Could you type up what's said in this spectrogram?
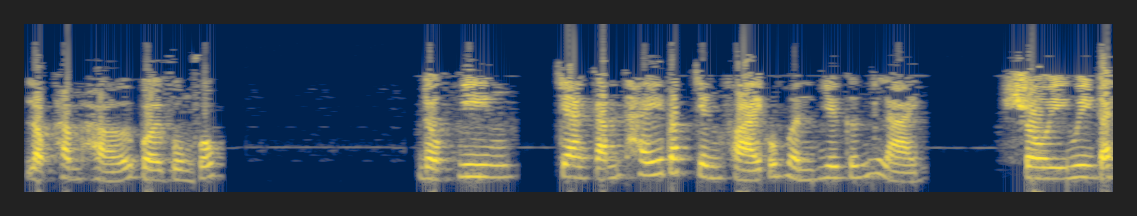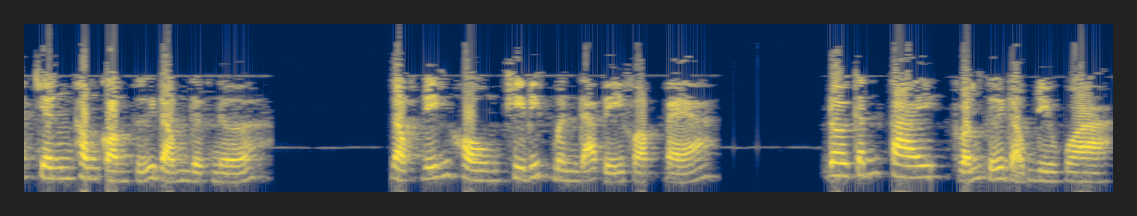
Lộc hầm hở bơi vùng vút. Đột nhiên, chàng cảm thấy bắp chân phải của mình như cứng lại, rồi nguyên cả chân không còn cử động được nữa. Lộc điến hồn khi biết mình đã bị vọt bẻ. Đôi cánh tay vẫn cử động điều hòa,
